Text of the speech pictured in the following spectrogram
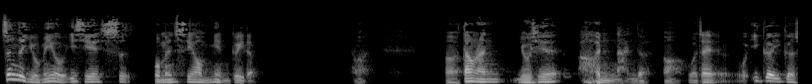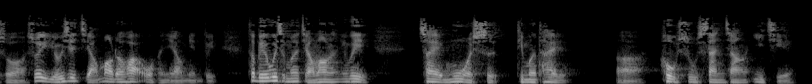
真的有没有一些事，我们是要面对的啊？啊，当然有些很难的啊。我在我一个一个说，所以有一些假冒的话，我们也要面对。特别为什么要假冒呢？因为在末世提摩太啊后书三章一节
